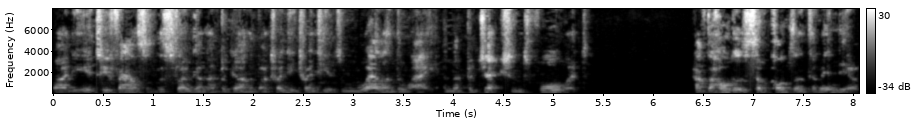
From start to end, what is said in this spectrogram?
by the year 2000, the slowdown had begun, and by 2020, it's well underway. And the projections forward have the whole of the subcontinent of India,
